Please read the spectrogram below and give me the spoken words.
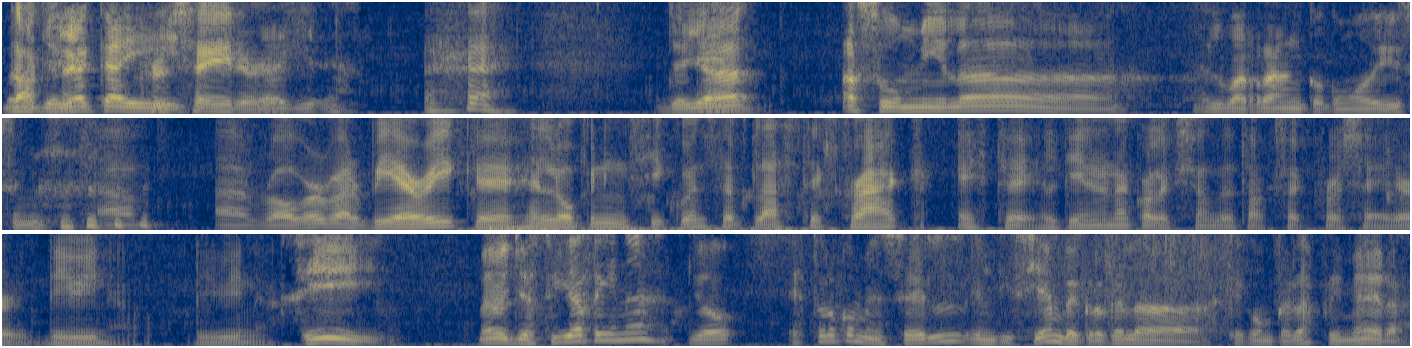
Bueno, yo ya Toxic caí. Crusaders. Ya- ya- Yo ya El- asumí la, el barranco, como dicen. A, a Robert Barbieri, que es el opening sequence de Plastic Crack, este, él tiene una colección de Toxic Crusader divina, divina. Sí. Bueno, yo estoy apenas, yo esto lo comencé el- en diciembre, creo que la que compré las primeras.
